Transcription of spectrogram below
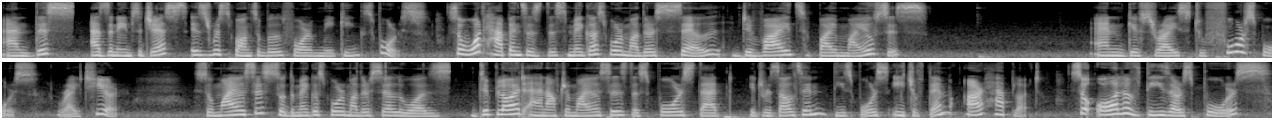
And this, as the name suggests, is responsible for making spores. So what happens is this megaspore mother cell divides by meiosis and gives rise to four spores right here. So meiosis, so the megaspore mother cell was diploid and after meiosis, the spores that it results in, these spores, each of them are haploid. So all of these are spores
